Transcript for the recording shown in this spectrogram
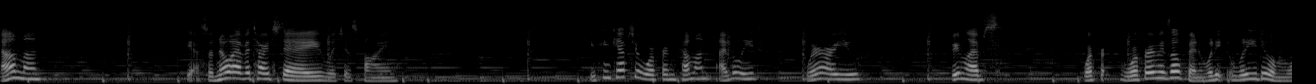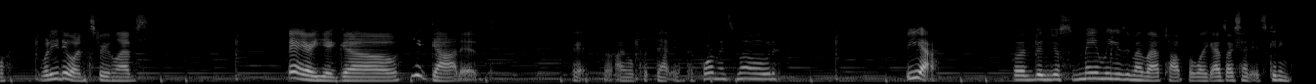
Come on yeah, so no avatar today, which is fine. You can capture Warframe. Come on, I believe. Where are you? Streamlabs. Warframe, Warframe is open. What are, what are you doing? What are you doing, Streamlabs? There you go. You got it. Okay, so I will put that in performance mode. But yeah, so I've been just mainly using my laptop, but like as I said, it's getting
